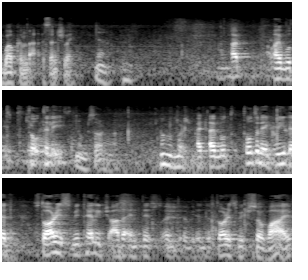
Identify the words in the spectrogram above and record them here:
welcome that essentially. Yeah. I, I would totally. I'm sorry. I, I would totally agree that stories we tell each other and, this, and, and the stories which survive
